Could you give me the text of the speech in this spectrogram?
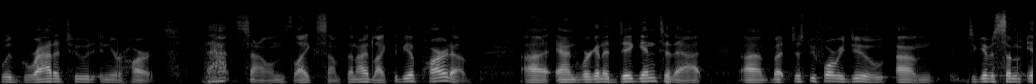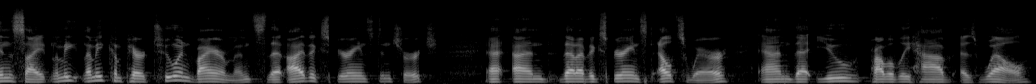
with gratitude in your hearts. That sounds like something I'd like to be a part of. Uh, and we're going to dig into that. Um, but just before we do, um, to give us some insight, let me, let me compare two environments that I've experienced in church and, and that I've experienced elsewhere, and that you probably have as well.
